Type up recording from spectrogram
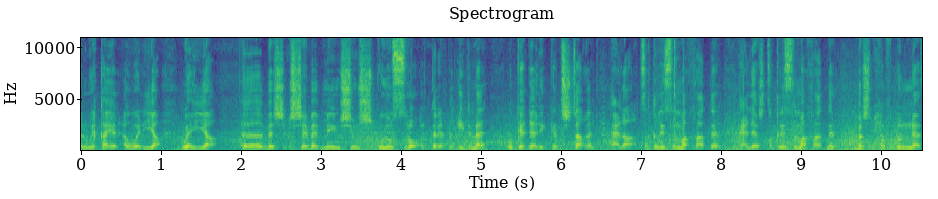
الوقاية الأولية وهي آه، باش الشباب ما يمشيوش ويوصلوا لطريق الإدمان وكذلك كتشتغل على تقليص المخاطر علاش تقليص المخاطر؟ باش نحفظوا الناس.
